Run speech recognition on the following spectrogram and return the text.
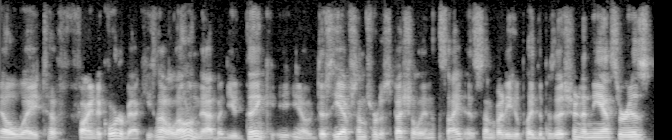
Elway to find a quarterback. He's not alone in that, but you'd think, you know, does he have some sort of special insight as somebody who played the position? And the answer is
